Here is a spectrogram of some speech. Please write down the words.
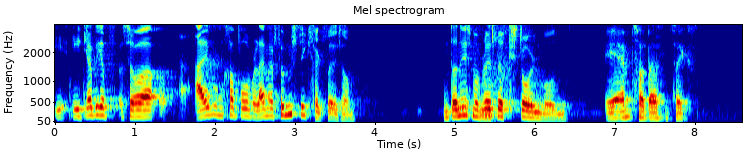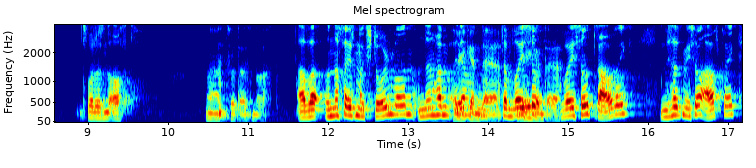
glaube, ich, glaub, ich habe so ein Album gehabt, wo allein mal fünf Sticker gefällt haben. Und dann ist mir plötzlich gestohlen worden. EM 2006. 2008. Ah, 2008. Aber, und nachher ist mir gestohlen worden und dann, haben, dann, dann war, ich so, war ich so traurig und das hat mich so aufgeregt.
